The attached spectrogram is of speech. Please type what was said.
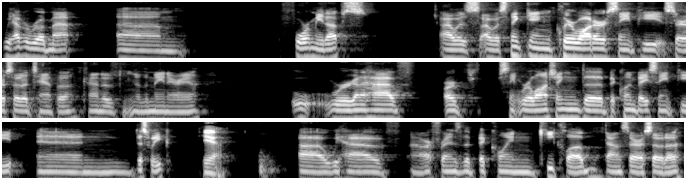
we have a roadmap. Um, four meetups. I was I was thinking Clearwater, St. Pete, Sarasota, Tampa, kind of you know the main area. We're gonna have our Saint. We're launching the Bitcoin Bay St. Pete and this week. Yeah. Uh, we have our friends the Bitcoin Key Club down in Sarasota.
